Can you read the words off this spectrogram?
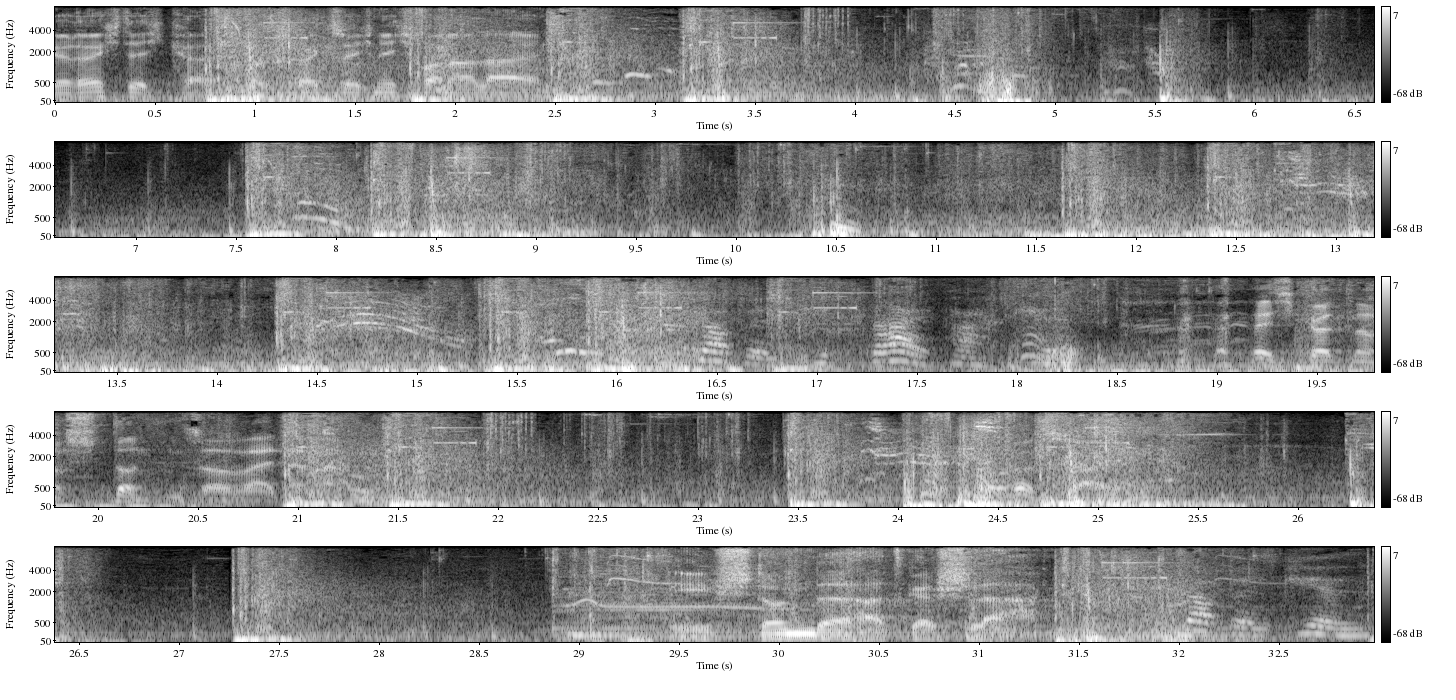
Gerechtigkeit vollstreckt sich nicht von allein. Ich könnte noch Stunden so weitermachen. Verzeihung. Die Stunde hat geschlagen. Double kill.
